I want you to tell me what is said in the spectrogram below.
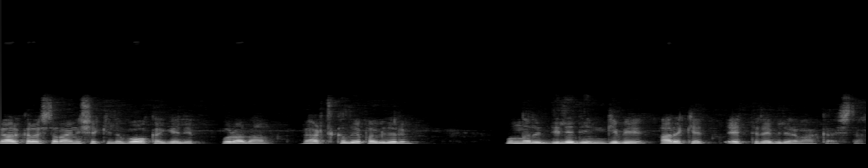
Ve arkadaşlar aynı şekilde bu oka gelip buradan vertical yapabilirim. Bunları dilediğim gibi hareket ettirebilirim arkadaşlar.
